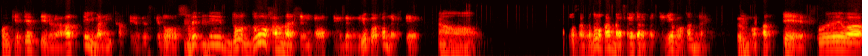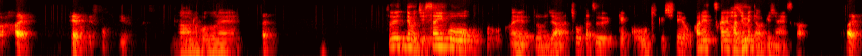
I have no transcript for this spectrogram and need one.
を受けてっていうのがあって、今に至ってるんですけど、それってどうどう判断してるのかなっていうのでもよく分かんなくて、あ佐藤さんがどう判断されたのかっていうのよく分かんない部分もあって、それは、はい、テーマですという。あ、なるほどねはい。それでも実際にこう、えーっと、じゃあ調達結構大きくしてお金使い始めたわけじゃないですか。はい。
